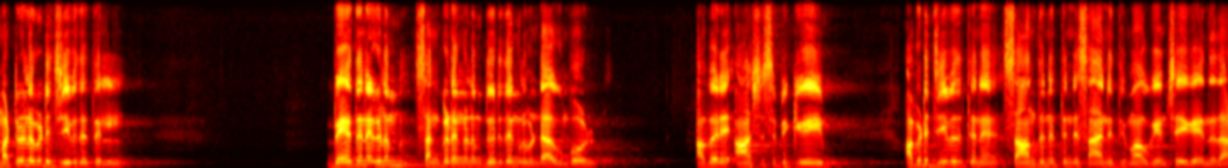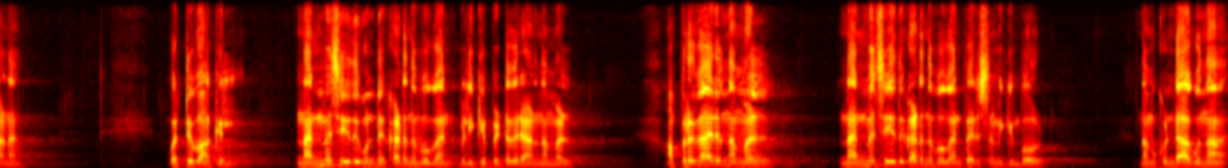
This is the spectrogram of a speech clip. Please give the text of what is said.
മറ്റുള്ളവരുടെ ജീവിതത്തിൽ വേദനകളും സങ്കടങ്ങളും ദുരിതങ്ങളും ഉണ്ടാകുമ്പോൾ അവരെ ആശ്വസിപ്പിക്കുകയും അവിടെ ജീവിതത്തിന് സാന്ത്വനത്തിന്റെ സാന്നിധ്യമാവുകയും ചെയ്യുക എന്നതാണ് ഒറ്റ വാക്കിൽ നന്മ ചെയ്തുകൊണ്ട് കടന്നു പോകാൻ വിളിക്കപ്പെട്ടവരാണ് നമ്മൾ. അപ്രകാരം നമ്മൾ നന്മ ചെയ്ത് കടന്നു പോകാൻ പരിശ്രമിക്കുമ്പോൾ നമുക്കുണ്ടാകുന്ന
